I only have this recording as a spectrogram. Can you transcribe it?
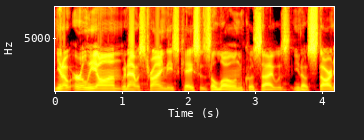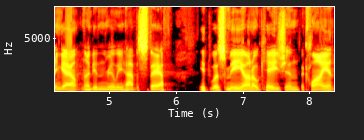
You know, early on when I was trying these cases alone, because I was, you know, starting out and I didn't really have a staff, it was me on occasion, the client,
